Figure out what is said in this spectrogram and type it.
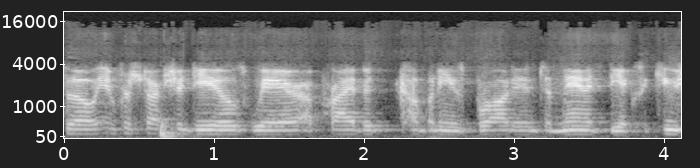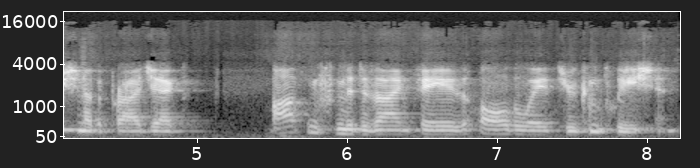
So infrastructure deals where a private company is brought in to manage the execution of the project, often from the design phase all the way through completion.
